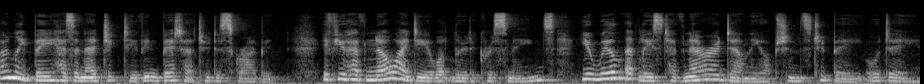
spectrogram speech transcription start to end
only B has an adjective in better to describe it. If you have no idea what ludicrous means, you will at least have narrowed down the options to B or D.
